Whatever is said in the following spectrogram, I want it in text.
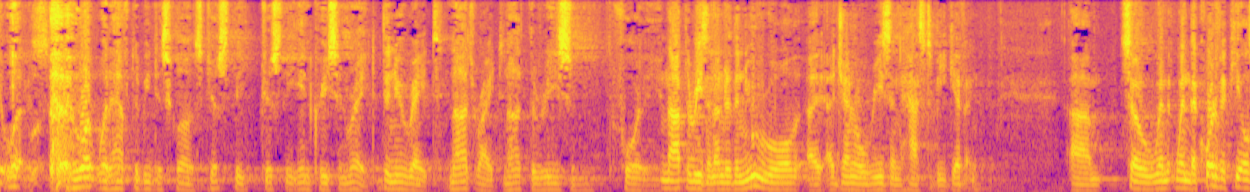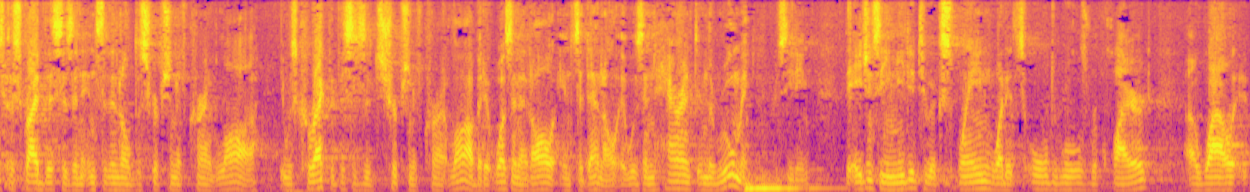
What, what, would have to be disclosed? Just the just the increase in rate. The new rate. Not right. Not the reason for the. Not the reason. Under the new rule, a, a general reason has to be given. Um, so when, when the Court of Appeals described this as an incidental description of current law, it was correct that this is a description of current law, but it wasn't at all incidental. It was inherent in the rulemaking proceeding. The agency needed to explain what its old rules required uh, while it,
